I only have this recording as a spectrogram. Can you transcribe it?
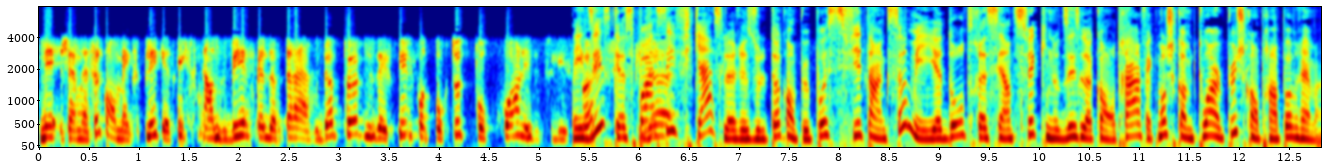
mais j'aimerais ça qu'on m'explique. Est-ce que Christian Dubé, est-ce que le docteur Arruda peuvent nous expliquer une fois pour toutes pourquoi on les utilise pas? Ils disent que c'est pas assez efficace le résultat, qu'on peut pas s'y fier tant que ça, mais il y a d'autres scientifiques qui nous disent le contraire. Fait que moi, je suis comme toi un peu, je comprends pas vraiment.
